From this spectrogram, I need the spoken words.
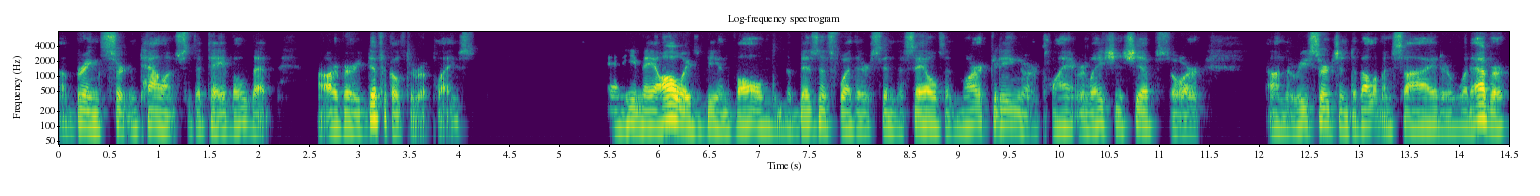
uh, brings certain talents to the table that are very difficult to replace. And he may always be involved in the business, whether it's in the sales and marketing or client relationships or on the research and development side or whatever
